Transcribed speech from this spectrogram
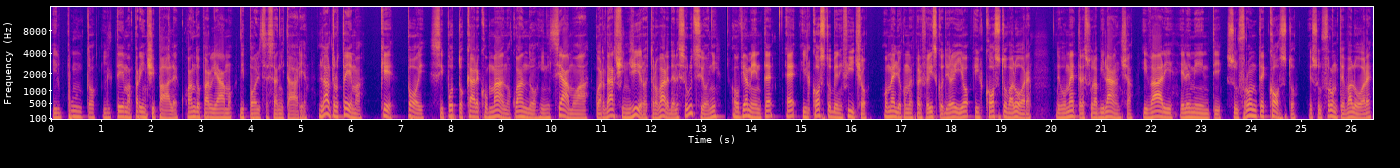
il punto, il tema principale quando parliamo di polizze sanitarie. L'altro tema che poi si può toccare con mano quando iniziamo a guardarci in giro e trovare delle soluzioni, ovviamente è il costo-beneficio, o meglio come preferisco dire io, il costo-valore devo mettere sulla bilancia i vari elementi sul fronte costo e sul fronte valore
